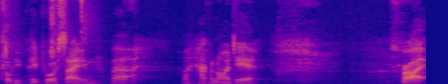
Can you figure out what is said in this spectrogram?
probably people are saying, but I have an idea. Right,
